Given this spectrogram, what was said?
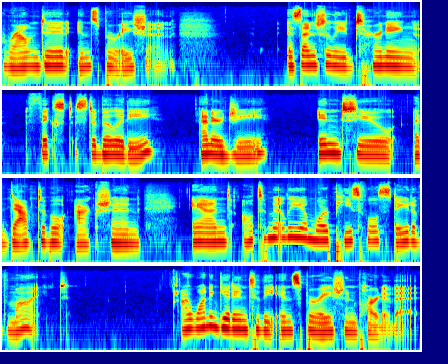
grounded inspiration, essentially turning fixed stability, energy, into adaptable action and ultimately a more peaceful state of mind. I want to get into the inspiration part of it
